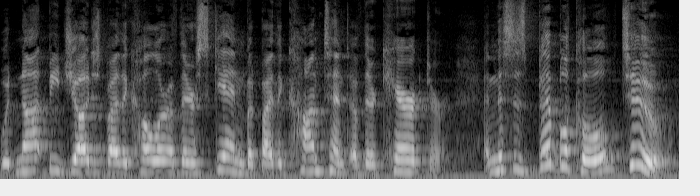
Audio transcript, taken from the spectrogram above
would not be judged by the color of their skin, but by the content of their character. And this is biblical too.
